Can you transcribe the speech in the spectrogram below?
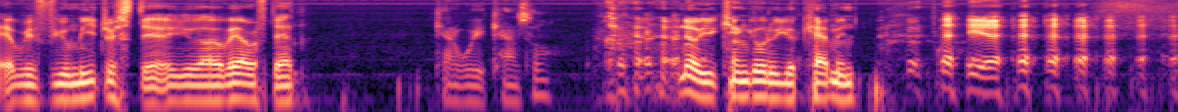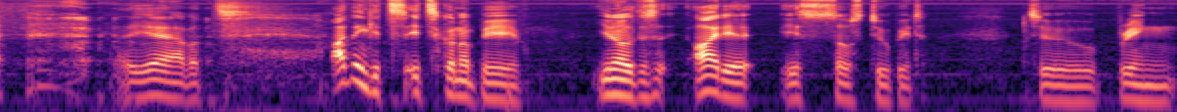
every few meters there. You are aware of that. Can we cancel? no, you can go to your cabin. yeah. Uh, yeah, but I think it's it's gonna be, you know, this idea is so stupid to bring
